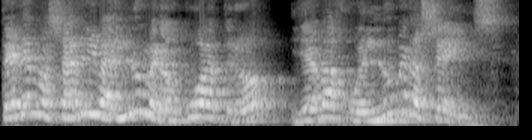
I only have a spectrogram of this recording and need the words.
Tenemos arriba el número 4 y abajo el número 6.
